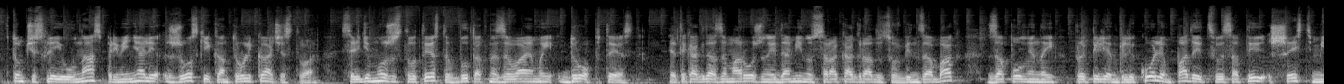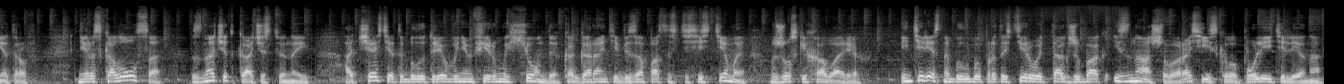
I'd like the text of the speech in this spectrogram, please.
в том числе и у нас, применяли жесткий контроль качества. Среди множества тестов был так называемый дроп-тест. Это когда замороженный до минус 40 градусов бензобак, заполненный пропиленгликолем, падает с высоты 6 метров. Не раскололся? Значит качественный. Отчасти это было требованием фирмы Hyundai, как гарантия безопасности системы в жестких авариях. Интересно было бы протестировать также бак из нашего, российского полиэтилена.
